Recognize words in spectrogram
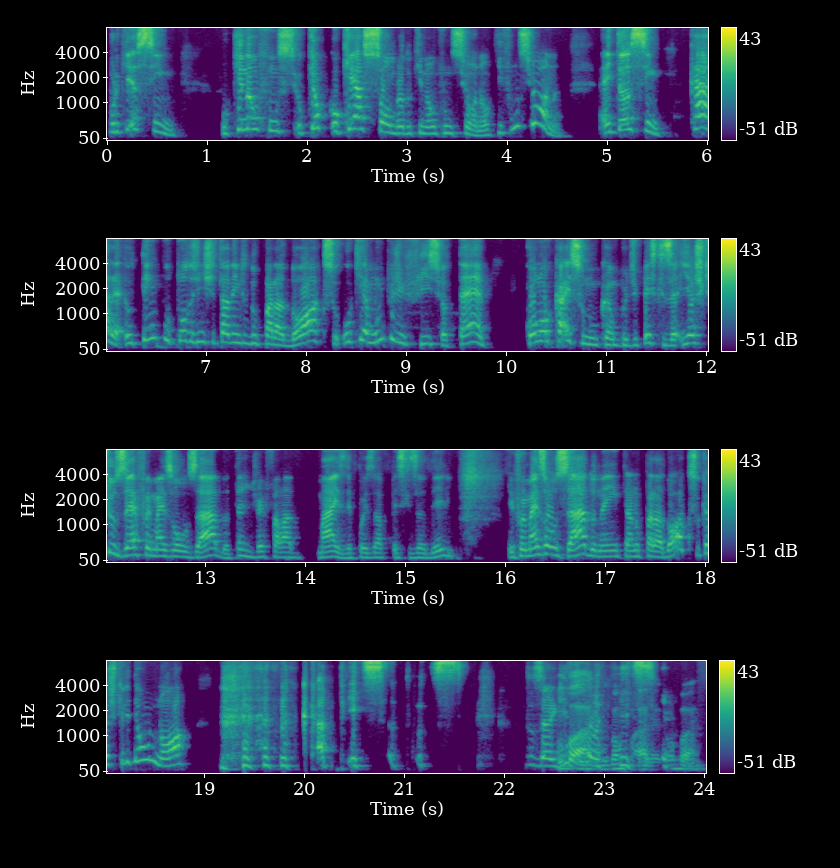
Porque assim, o que não funciona, o que, o que é a sombra do que não funciona? O que funciona. Então, assim, Cara, o tempo todo a gente está dentro do paradoxo, o que é muito difícil até colocar isso no campo de pesquisa. E acho que o Zé foi mais ousado, até a gente vai falar mais depois da pesquisa dele. Ele foi mais ousado, né, entrar no paradoxo, que acho que ele deu um nó na cabeça dos, dos arguidores. Concordo, concordo, concordo.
